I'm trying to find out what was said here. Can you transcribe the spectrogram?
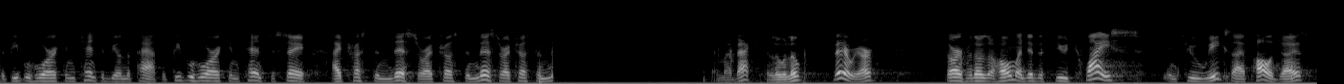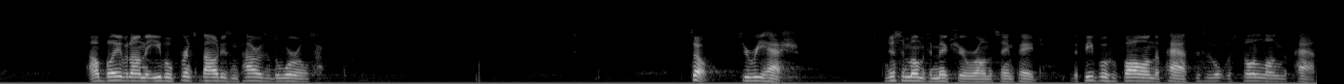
The people who are content to be on the path. The people who are content to say, I trust in this, or I trust in this, or I trust in this. Am I back? Hello, hello. There we are. Sorry for those at home. I did this to you twice in two weeks. I apologize. I'll blame it on the evil principalities and powers of the world. So, to rehash, just a moment to make sure we're on the same page. The people who fall on the path, this is what was sown along the path.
